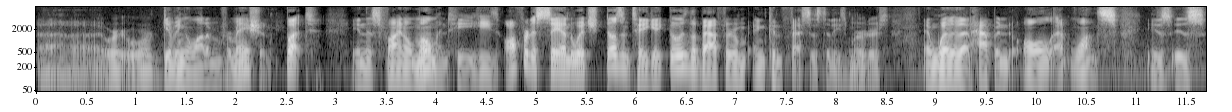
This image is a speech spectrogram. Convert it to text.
uh, or or giving a lot of information. But in this final moment, he he's offered a sandwich, doesn't take it, goes to the bathroom, and confesses to these murders. And whether that happened all at once is is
